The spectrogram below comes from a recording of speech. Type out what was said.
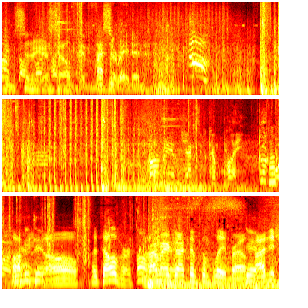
am? Consider yourself eviscerated. Primary objective complete. Good Let's work. fucking too. go. It's over. Oh, no. Primary objective complete, bro. Yeah. I just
